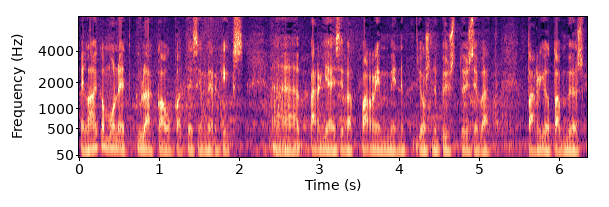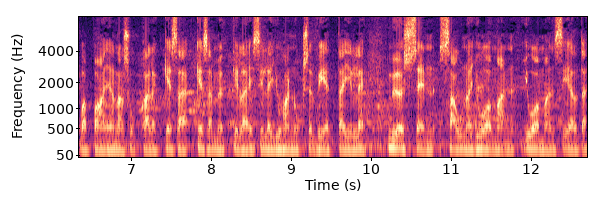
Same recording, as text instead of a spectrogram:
Meillä aika monet kyläkaupat esimerkiksi pärjäisivät paremmin, jos ne pystyisivät tarjota myös vapaa-ajan asukkaille, kesä, kesämökkiläisille, juhannuksen viettäjille myös sen saunajuoman juoman sieltä.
